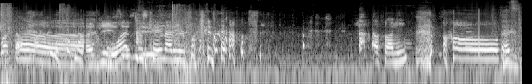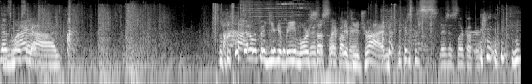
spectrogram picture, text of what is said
What the Oh, Jesus, what just dude. came out of your fucking mouth? A funny. Oh, That's that's worse my than a- god. I don't think you could be more There's suspect slurp up if here. you tried. There's a, s- there's a slurp up here.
